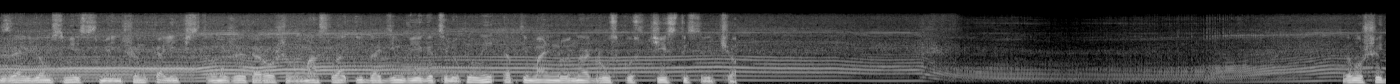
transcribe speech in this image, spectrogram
Зальем смесь с меньшим количеством уже хорошего масла и дадим двигателю пилы оптимальную нагрузку с чистой свечой. Глушить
